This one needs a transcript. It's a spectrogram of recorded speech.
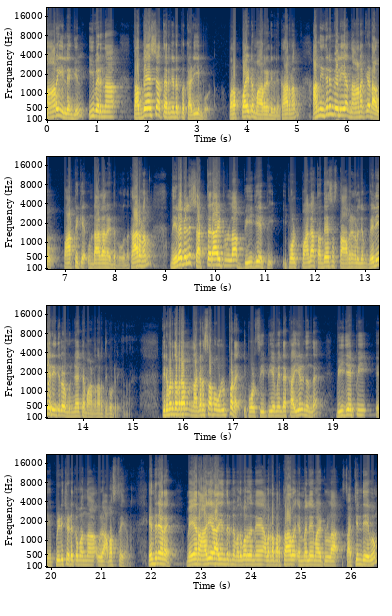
മാറിയില്ലെങ്കിൽ ഈ വരുന്ന തദ്ദേശ തെരഞ്ഞെടുപ്പ് കഴിയുമ്പോൾ ഉറപ്പായിട്ട് മാറേണ്ടി വരും. കാരണം അന്ന് ഇതിലും വലിയ നാണക്കേടാവും പാർട്ടിക്ക് ഉണ്ടാകാനായിട്ട് പോകുന്നത്. കാരണം നിലവിൽ ശക്തരായിട്ടുള്ള ബി ജെ പി ഇപ്പോൾ പല തദ്ദേശ സ്ഥാപനങ്ങളിലും വലിയ രീതിയിലുള്ള മുന്നേറ്റമാണ് നടത്തിക്കൊണ്ടിരിക്കുന്നത്. തിരുവനന്തപുരം നഗരസഭ ഉൾപ്പെടെ ഇപ്പോൾ സി പി എമ്മിന്റെ കയ്യിൽ നിന്ന് ബി ജെ പി പിടിച്ചെടുക്കുമെന്ന ഒരു അവസ്ഥയാണ്. എന്തിനേറെ? മേയർ ആര്യ രാജേന്ദ്രനും അതുപോലെ തന്നെ അവരുടെ ഭർത്താവ് എം എൽ എയുമായിട്ടുള്ള സച്ചിൻ ദേവും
